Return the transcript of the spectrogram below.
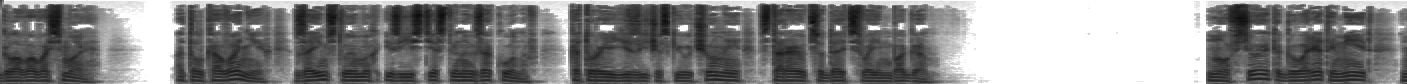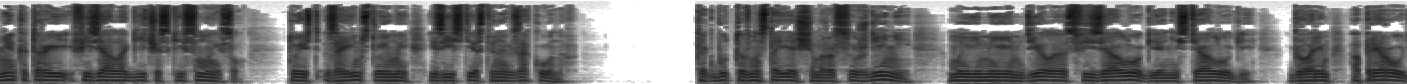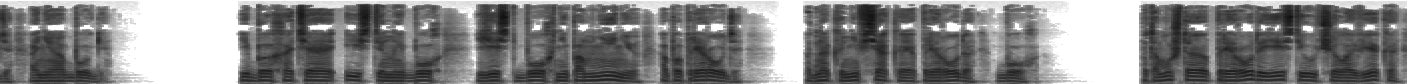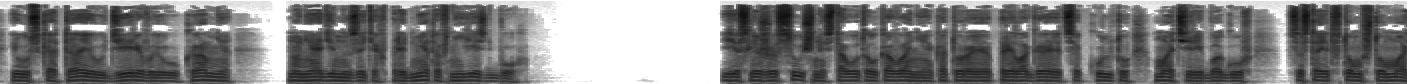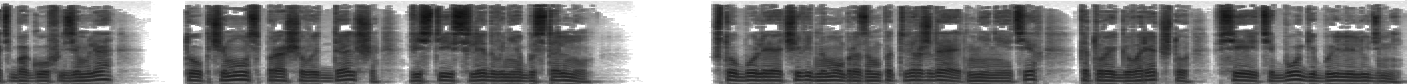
Глава 8. О толкованиях, заимствуемых из естественных законов, которые языческие ученые стараются дать своим богам. Но все это, говорят, имеет некоторый физиологический смысл, то есть заимствуемый из естественных законов. Как будто в настоящем рассуждении мы имеем дело с физиологией, а не с теологией, говорим о природе, а не о Боге. Ибо хотя истинный Бог есть Бог не по мнению, а по природе, однако не всякая природа — Бог. Потому что природа есть и у человека, и у скота, и у дерева, и у камня, но ни один из этих предметов не есть Бог. Если же сущность того толкования, которое прилагается к культу матери богов, состоит в том, что мать богов — земля — то к чему, спрашивать дальше, вести исследование об остальном? Что более очевидным образом подтверждает мнение тех, которые говорят, что все эти боги были людьми.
